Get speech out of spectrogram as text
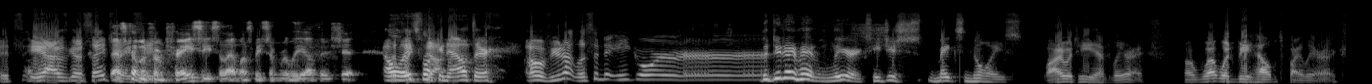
It's. Oh, yeah, I was gonna say. That's coming from Tracy, so that must be some really out there shit. Oh, like it's fucking out there. Oh, have you're not listened to Igorrr? The dude doesn't have lyrics. He just makes noise. Why would he have lyrics? Or what would be helped by lyrics?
